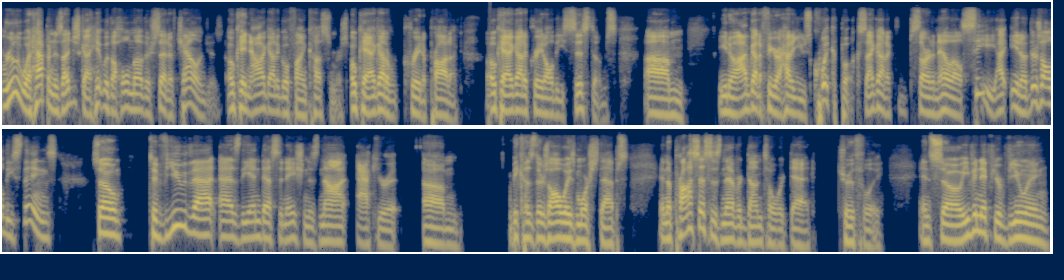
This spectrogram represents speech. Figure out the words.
really what happened is I just got hit with a whole nother set of challenges. Okay, now I got to go find customers. Okay, I got to create a product. Okay, I got to create all these systems. Um, you know, I've got to figure out how to use QuickBooks. I got to start an LLC. I, you know, there's all these things. So to view that as the end destination is not accurate um, because there's always more steps and the process is never done till we're dead truthfully. And so even if you're viewing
